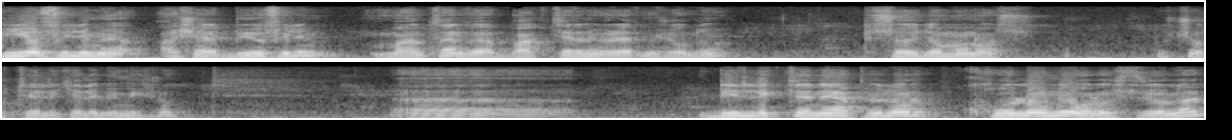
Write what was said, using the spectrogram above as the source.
biyofilmi aşağı biyofilm mantar ve bakterinin üretmiş olduğu Pseudomonas. Bu çok tehlikeli bir mikrop. Ee, birlikte ne yapıyorlar? Koloni oluşturuyorlar.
